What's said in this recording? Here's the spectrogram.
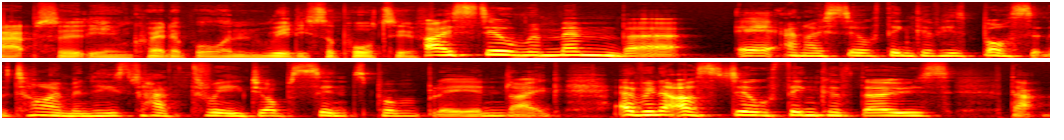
absolutely incredible and really supportive. I still remember it and I still think of his boss at the time and he's had three jobs since probably and like every night I'll still think of those that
